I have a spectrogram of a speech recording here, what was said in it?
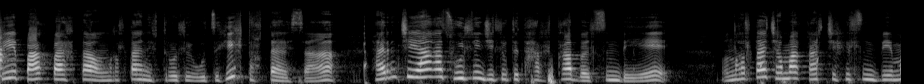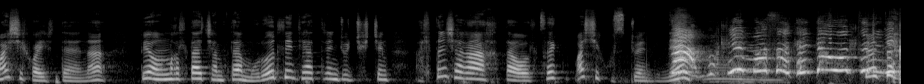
Би баг байхдаа унгалдаа нэвтрүүлгийг үзэх их дуртай байсан. Харин чи яагаад сүүлийн жилүүдэд харагдгаа болсон бэ? Унгалдаа чамайг гарч эхэлсэнд би маш их баяртай байна. Би унгалдаа чамтай мөрөөдлийн театрын жүжигчин Алтан шагаа ахтай уулзахыг маш их хүсэж байна гинэ. мөхлөгийн боссоо тантай уулзах гэж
